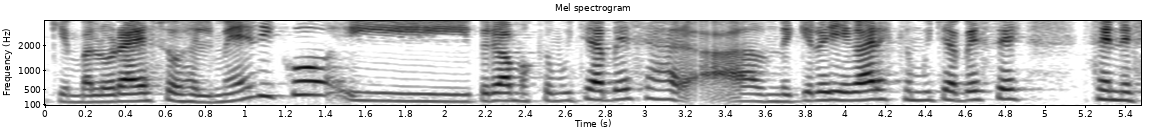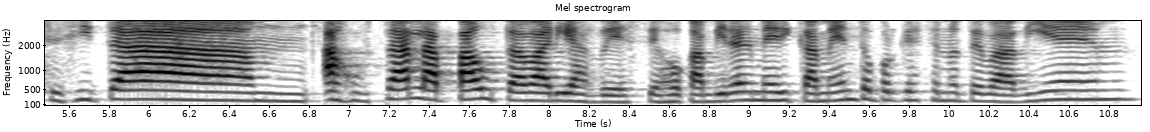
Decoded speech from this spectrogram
quien valora eso es el médico, y pero vamos, que muchas veces, a, donde quiero llegar es que muchas veces se necesita mm, ajustar la pauta varias veces o cambiar el medicamento porque este no te va bien.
